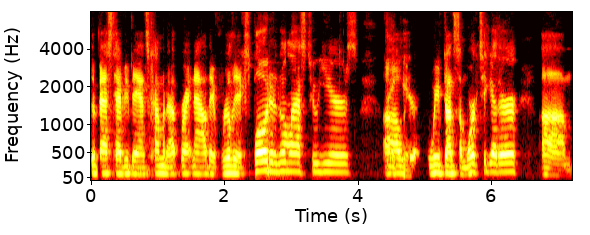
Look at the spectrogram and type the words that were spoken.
the best heavy bands coming up right now. They've really exploded in the last two years. Uh, we've done some work together, um,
